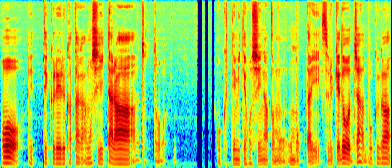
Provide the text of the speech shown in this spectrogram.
を言ってくれる方がもしいたら、ちょっと送ってみてほしいなとも思ったりするけど、じゃあ僕が、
